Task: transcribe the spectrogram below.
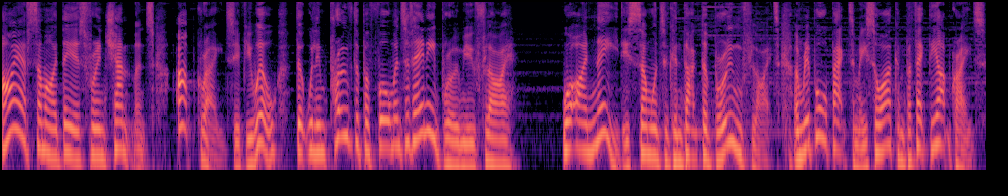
I have some ideas for enchantments, upgrades, if you will, that will improve the performance of any broom you fly. What I need is someone to conduct a broom flight and report back to me so I can perfect the upgrades.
